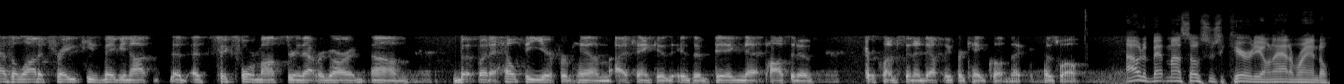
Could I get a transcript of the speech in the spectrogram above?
has a lot of traits. He's maybe not a, six four monster in that regard, um, but but a healthy year from him, I think, is is a big net positive for Clemson and definitely for Cade Klubnik as well. I would have bet my Social Security on Adam Randall.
